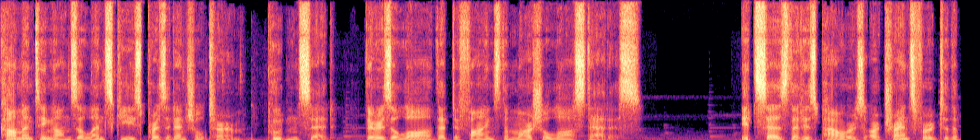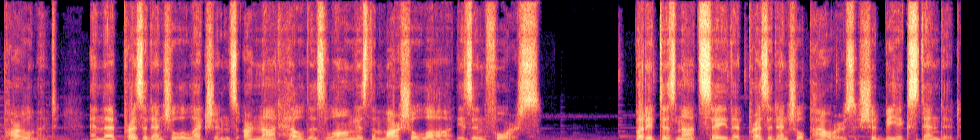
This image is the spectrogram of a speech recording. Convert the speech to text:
Commenting on Zelensky's presidential term, Putin said, there is a law that defines the martial law status. It says that his powers are transferred to the parliament, and that presidential elections are not held as long as the martial law is in force. But it does not say that presidential powers should be extended.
